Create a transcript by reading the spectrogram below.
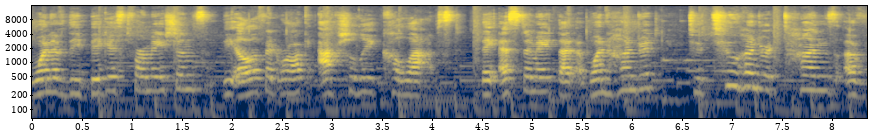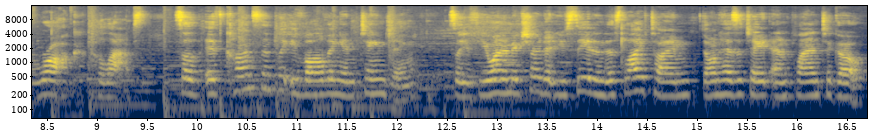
one of the biggest formations, the Elephant Rock, actually collapsed. They estimate that 100 to 200 tons of rock collapsed. So it's constantly evolving and changing. So if you want to make sure that you see it in this lifetime, don't hesitate and plan to go.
